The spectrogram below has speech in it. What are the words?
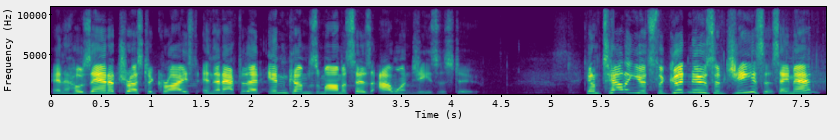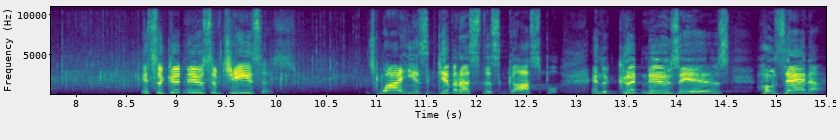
And Hosanna trusted Christ. And then after that, in comes mama says, I want Jesus too. And I'm telling you, it's the good news of Jesus. Amen? It's the good news of Jesus. It's why he has given us this gospel. And the good news is Hosanna,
